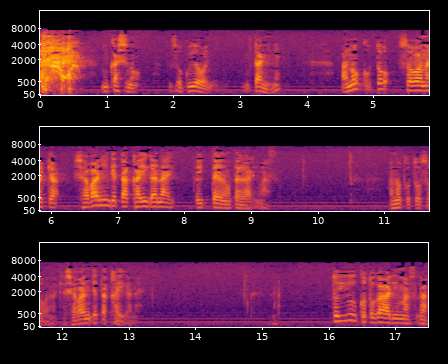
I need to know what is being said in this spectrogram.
昔の俗用に歌にね「あの子と沿わなきゃシャバに出た甲斐がない」といったような歌があります。あの子と沿わなきゃシャバに出た甲斐がない。ということがありますが、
